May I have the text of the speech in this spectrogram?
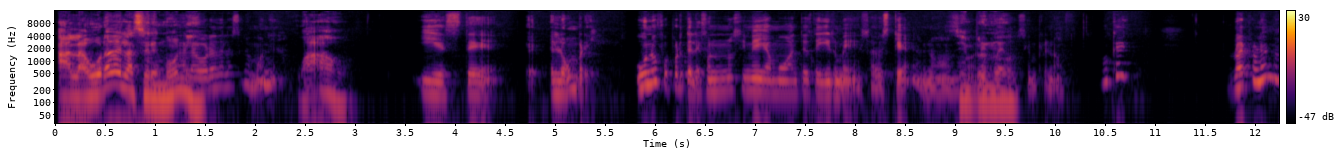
A la hora de la A ceremonia. la hora de la ceremonia. Wow. Y este, el hombre. Uno fue por teléfono, uno sí me llamó antes de irme. ¿Sabes qué? No, Siempre no, no. puedo, siempre no. Ok, no hay problema.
